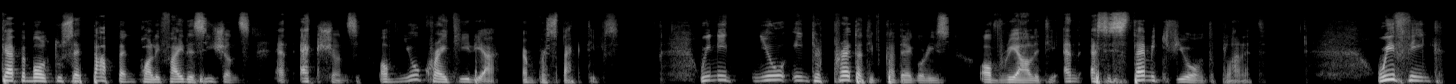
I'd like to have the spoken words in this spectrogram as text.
capable to set up and qualify decisions and actions of new criteria and perspectives. We need new interpretative categories of reality and a systemic view of the planet. We think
